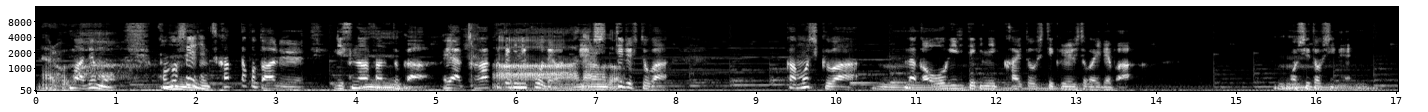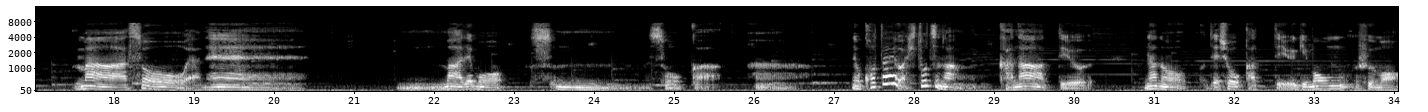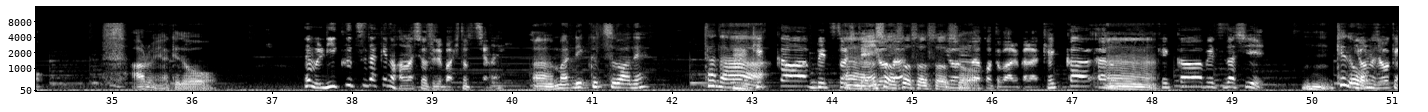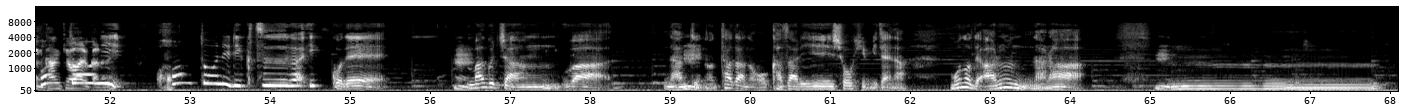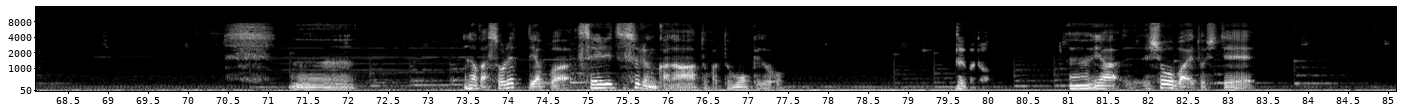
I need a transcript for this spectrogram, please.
なるほど。まあでも、この製品使ったことあるリスナーさんとか、いや、科学的にこうだよって知ってる人が、か、もしくは、うん、なんか大喜利的に回答してくれる人がいれば、教えてほしいね。まあ、そうやね。うんまあでも、すうん、そうか。うんでも答えは一つなんかなっていう、なのでしょうかっていう疑問符もあるんやけど、でも理屈だけの話をすれば一つじゃない、うん、まあ理屈はね、たうんだ、結果は別としてうんいろんな、そうそうそうそう。いろんなことがあるから、結果、あの、うん。結果は別だし、うん、けど、いろんな条件環境はあるからね。本当に、本当に理屈が一個で、うん。マグちゃんは、なんていうの、ただの飾り商品みたいなものであるんなら、う。うーん、うーん、なんかそれってやっぱ成立するんかなとかって思うけど、どういうこと？うん。いや、商売として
